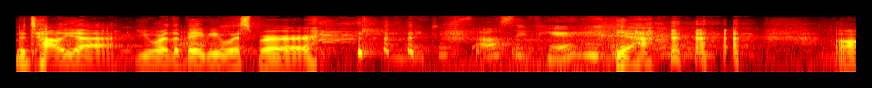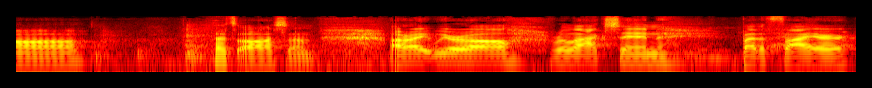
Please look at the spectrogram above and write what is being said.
Natalia, you are the baby whisperer. I'll sleep here. yeah. Aw. That's awesome. All right, we were all relaxing by the fire,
